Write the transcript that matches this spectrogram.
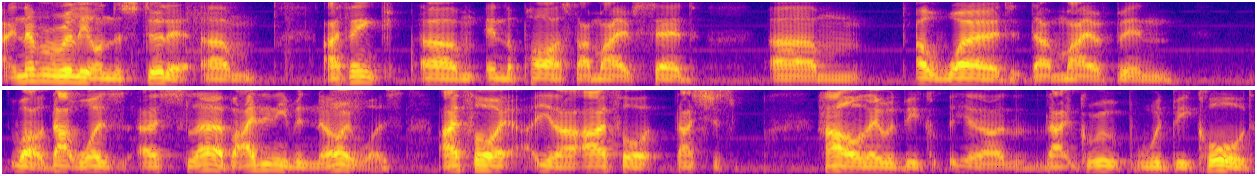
I never really understood it. Um, I think, um, in the past I might have said, um, a word that might have been well, that was a slur, but I didn't even know it was. I thought, you know, I thought that's just how they would be, you know, that group would be called.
